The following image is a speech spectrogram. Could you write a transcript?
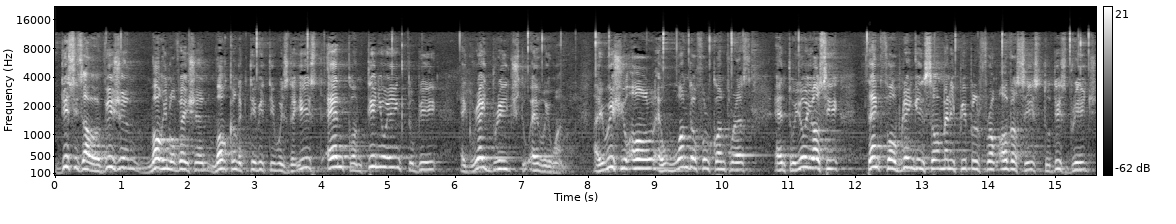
This is our vision more innovation, more connectivity with the East, and continuing to be a great bridge to everyone. I wish you all a wonderful conference, and to you, Yossi, thank for bringing so many people from overseas to this bridge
